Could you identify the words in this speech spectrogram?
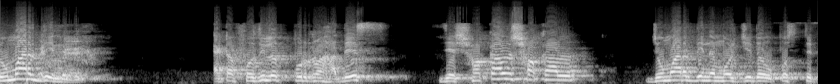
জুমার দিন একটা ফজিলতপূর্ণ হাদিস যে সকাল সকাল জুমার দিনে মসজিদে উপস্থিত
